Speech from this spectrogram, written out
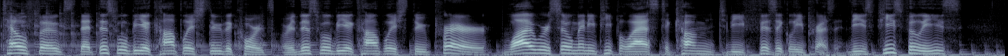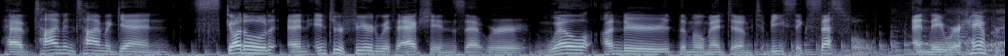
tell folks that this will be accomplished through the courts or this will be accomplished through prayer, why were so many people asked to come to be physically present? These peace police have time and time again scuttled and interfered with actions that were well under the momentum to be successful, and they were hampered.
